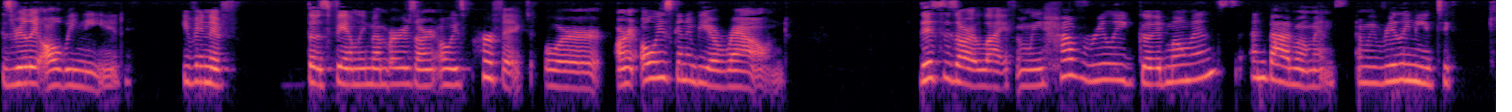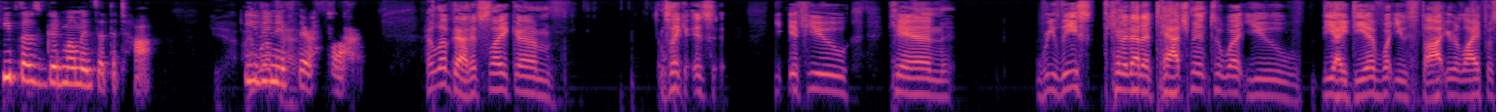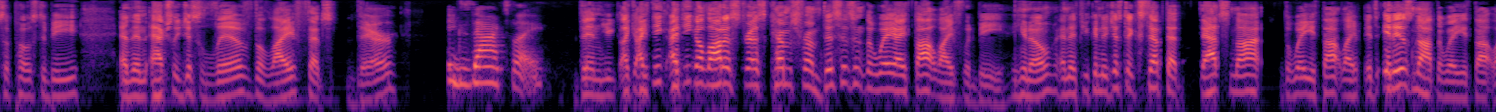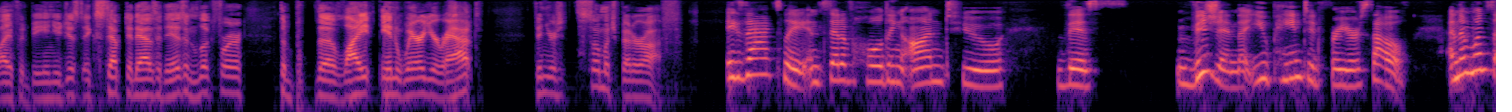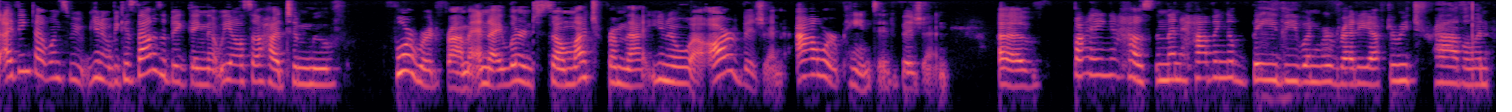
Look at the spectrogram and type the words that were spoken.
is really all we need, even if those family members aren't always perfect or aren't always going to be around. This is our life, and we have really good moments and bad moments, and we really need to keep those good moments at the top, yeah, even if they're far. I love that. It's like um, it's like it's if you can release kind of that attachment to what you the idea of what you thought your life was supposed to be and then actually just live the life that's there exactly then you like i think i think a lot of stress comes from this isn't the way i thought life would be you know and if you can just accept that that's not the way you thought life it, it is not the way you thought life would be and you just accept it as it is and look for the the light in where you're at then you're so much better off. Exactly. Instead of holding on to this vision that you painted for yourself. And then once I think that once we, you know, because that was a big thing that we also had to move forward from. And I learned so much from that, you know, our vision, our painted vision of buying a house and then having a baby when we're ready after we travel and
